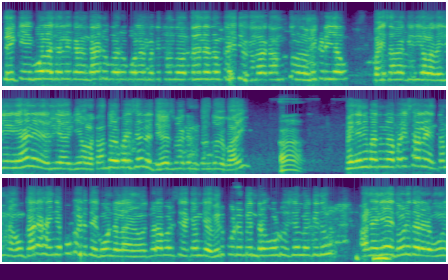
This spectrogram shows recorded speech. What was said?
તે કે બોલે ચાલે કે ગાયરું બારૂ બોલે. મેં કીધું તને તો કહી દઉં કે કામ તો નીકળી જાવ. પૈસા મેં કીધું ઓલા જે ને જે ઓલા કંદોય ભાઈ છે ને જયેશભાઈ કંદોય ભાઈ હા. મેં એની પાસે પૈસા લઈને તમને હું ઘરે અહીંયા પકડી દે ગોંડલ. બરાબર છે? કેમ કે વીરપુર બેન ઓડું છે મેં કીધું. અને અહીંયા ધોરીધાર હું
